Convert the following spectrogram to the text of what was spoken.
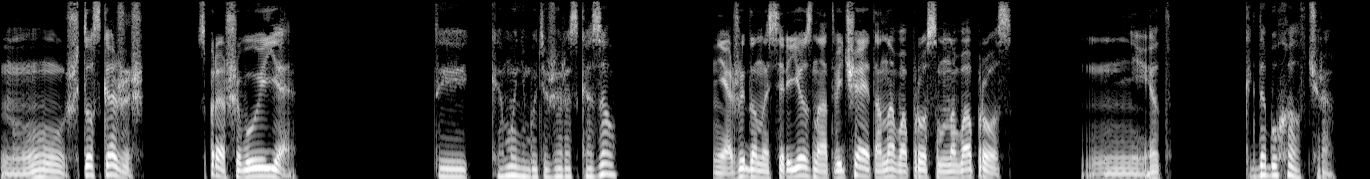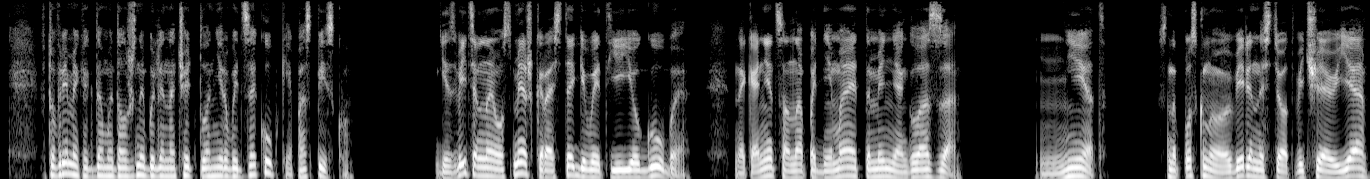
«Ну, что скажешь?» — спрашиваю я. «Ты кому-нибудь уже рассказал?» Неожиданно серьезно отвечает она вопросом на вопрос. «Нет». «Когда бухал вчера? В то время, когда мы должны были начать планировать закупки по списку?» Язвительная усмешка растягивает ее губы. Наконец она поднимает на меня глаза. «Нет», с напускной уверенностью отвечаю я,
